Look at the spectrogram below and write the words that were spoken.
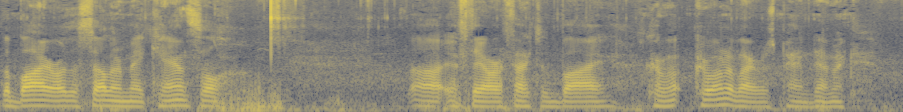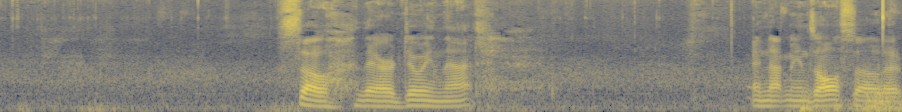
the buyer or the seller may cancel uh, if they are affected by coronavirus pandemic. So they're doing that. And that means also that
